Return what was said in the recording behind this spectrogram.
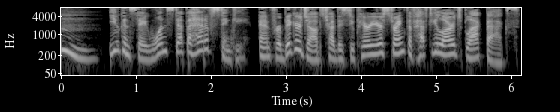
hmm, you can stay one step ahead of stinky. And for bigger jobs, try the superior strength of Hefty Large Black Bags.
